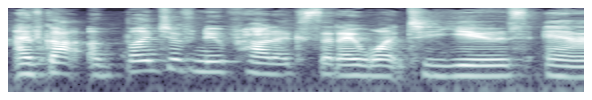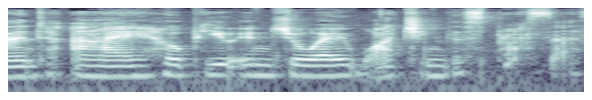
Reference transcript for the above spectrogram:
I've got a bunch of new products that I want to use and I hope you enjoy watching this process.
